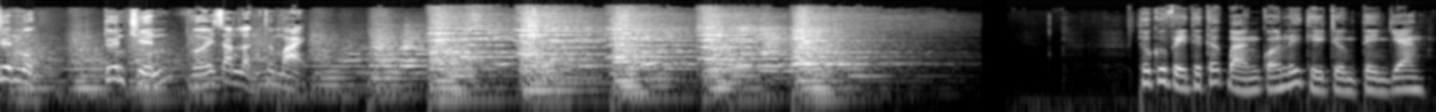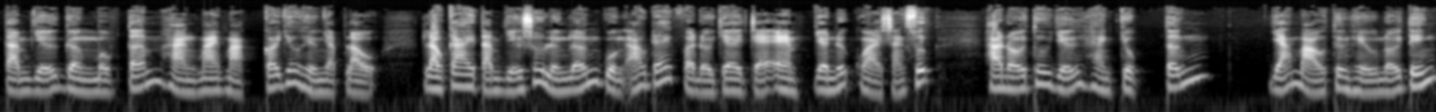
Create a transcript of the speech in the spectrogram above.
chuyên mục Tuyên chiến với gian lận thương mại. Thưa quý vị, thưa các bạn, quản lý thị trường Tiền Giang tạm giữ gần một tấm hàng mai mặt có dấu hiệu nhập lậu. Lào Cai tạm giữ số lượng lớn quần áo đét và đồ chơi trẻ em do nước ngoài sản xuất. Hà Nội thu giữ hàng chục tấn giả mạo thương hiệu nổi tiếng.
